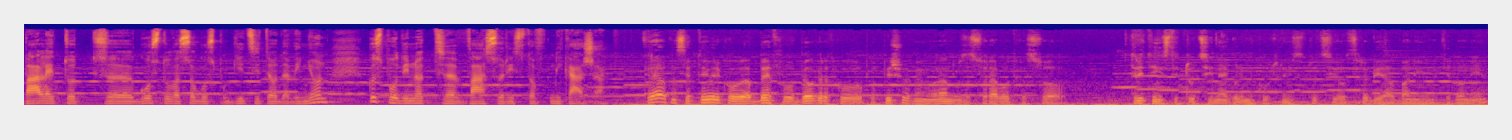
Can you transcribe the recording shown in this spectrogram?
балетот гостува со госпогиците од Авиньон, господинот Васо Ристов ни кажа. Крајот на септември кога бев во Белград кога подпишував меморандум за соработка со трите институции, најголеми културни институции од Србија, Албанија и Македонија,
